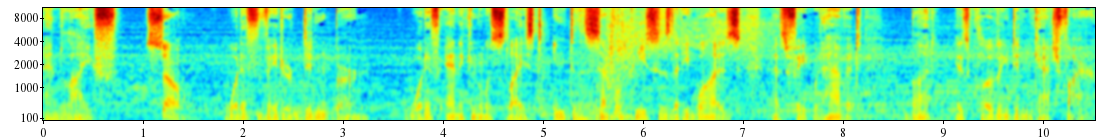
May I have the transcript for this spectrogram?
and life. So, what if Vader didn't burn? What if Anakin was sliced into the several pieces that he was, as fate would have it, but his clothing didn't catch fire?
